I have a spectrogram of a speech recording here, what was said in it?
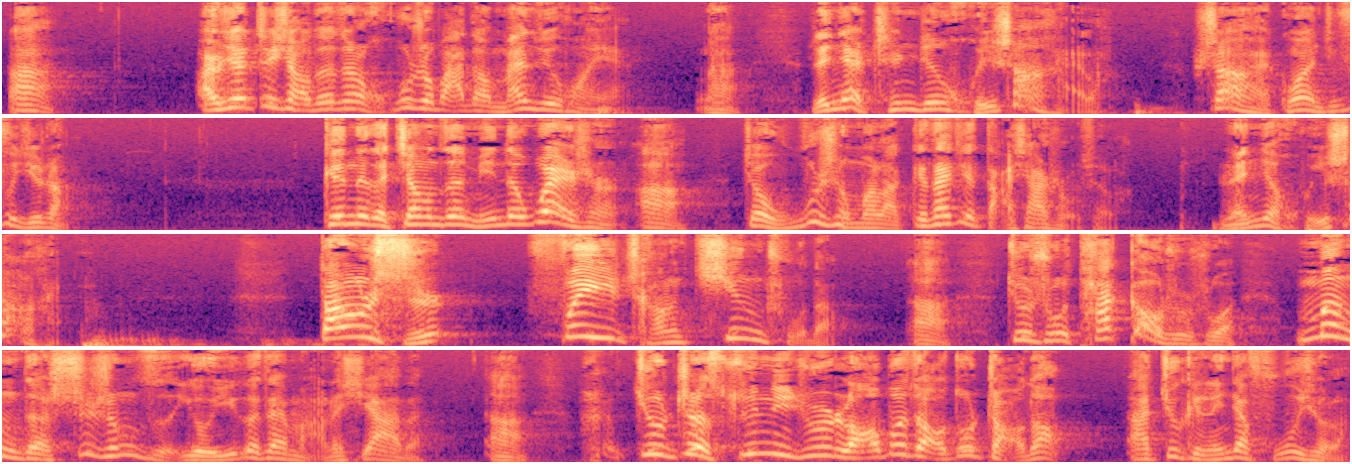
啊，而且这小子他胡说八道，满嘴谎言啊！人家陈真回上海了，上海公安局副局长，跟那个江泽民的外甥啊，叫吴什么了，给他就打下手去了。人家回上海了，当时非常清楚的啊，就是说他告诉说，孟的私生子有一个在马来西亚的啊，就这孙立军老不早都找到啊，就给人家服务去了。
